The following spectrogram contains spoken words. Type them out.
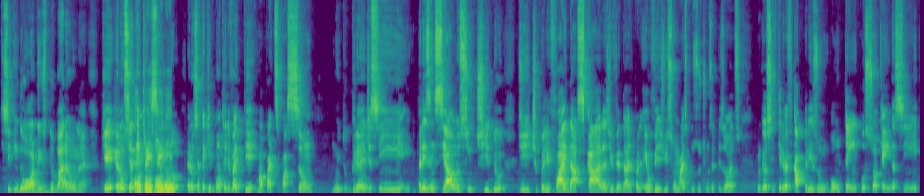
seguindo ordens do barão, né? Porque eu não sei até É, que pensei ponto. nele. Eu não sei até que ponto ele vai ter uma participação muito grande, assim, presencial no sentido de, tipo, ele vai dar as caras de verdade. Eu vejo isso mais pros últimos episódios, porque eu sinto que ele vai ficar preso um bom tempo, só que ainda assim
